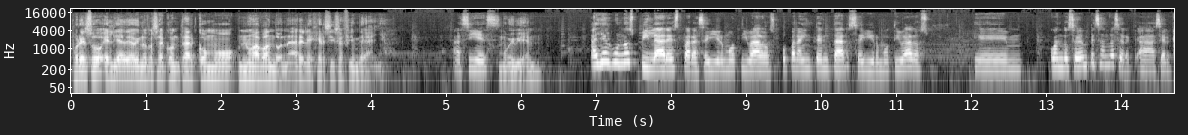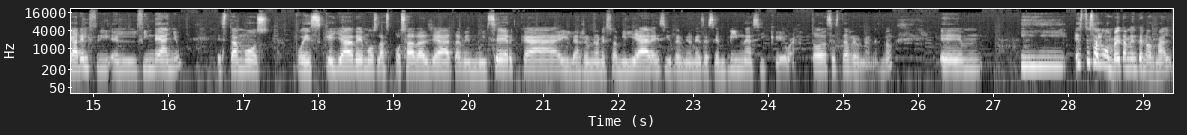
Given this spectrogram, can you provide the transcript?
Por eso el día de hoy nos vas a contar cómo no abandonar el ejercicio a fin de año. Así es. Muy bien. Hay algunos pilares para seguir motivados o para intentar seguir motivados. Em, cuando se va empezando a, acercar el, fin de año, estamos pues que ya vemos las posadas ya también muy cerca y las reuniones familiares y reuniones decembrinas y que bueno, todas estas reuniones, ¿no? Em, y esto es algo completamente normal,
